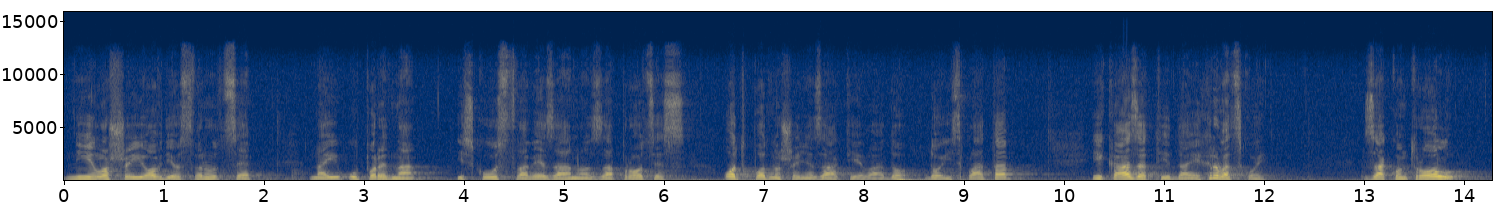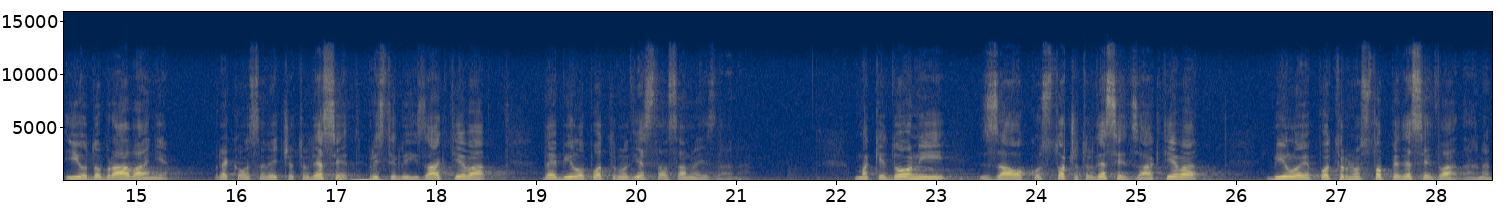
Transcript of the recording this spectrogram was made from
nije loše i ovdje osvrnuti se na uporedna iskustva vezano za proces od podnošenja zahtjeva do, do isplata i kazati da je Hrvatskoj za kontrolu i odobravanje, rekao sam već 40 pristiglih zahtjeva, da je bilo potrebno 218 dana. Makedoniji za oko 140 zahtjeva bilo je potrebno 152 dana,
